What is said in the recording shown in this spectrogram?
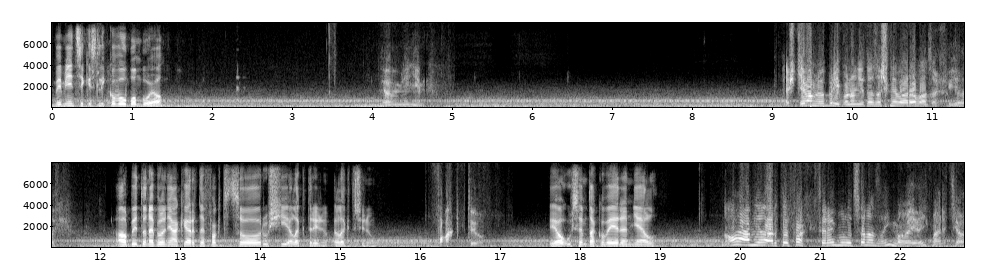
Vyměň si kyslíkovou bombu, jo? Jo, vyměním. Ještě mám dobrý, ono mě to začne varovat za chvíli. Ale by to nebyl nějaký artefakt, co ruší elektrinu, elektřinu. Fakt, jo. Jo, už jsem takový jeden měl. No, já měl artefakt, který byl docela zajímavý, veď Marťo?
